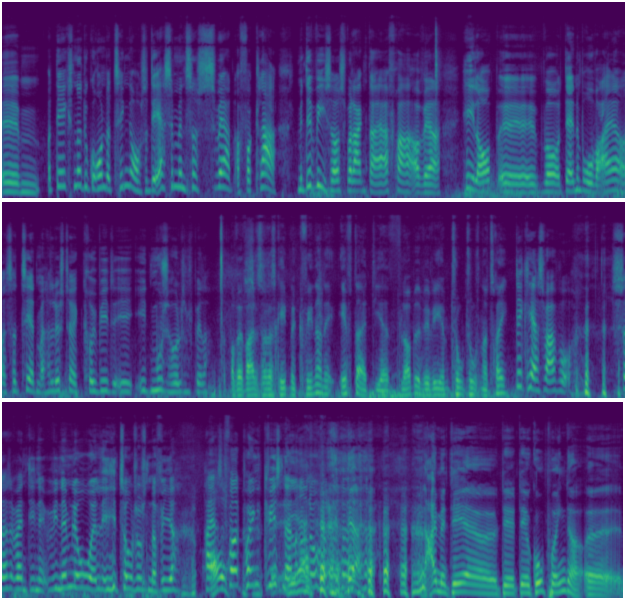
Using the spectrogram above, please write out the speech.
Øhm, og det er ikke sådan noget, du går rundt og tænker over, så det er simpelthen så svært at forklare. Men det viser også, hvor langt der er fra at være helt op, øh, hvor Dannebro vejer, og så til, at man har lyst til at krybe i et, i et musehul som spiller. Og hvad var det så, der skete med kvinderne, efter at de havde floppet ved VM 2003? Det kan jeg svare på. Så vandt de, vi nemlig OL i 2004. Har jeg oh. så fået et point i quizzen allerede nu? Nej, men det er jo, det, det er jo gode pointer. Øh,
